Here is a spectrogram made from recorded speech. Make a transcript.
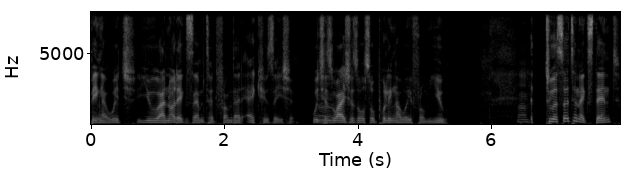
being a witch, you are not exempted from that accusation, which is Mm. why she's also pulling away from you Hmm. to a certain extent,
